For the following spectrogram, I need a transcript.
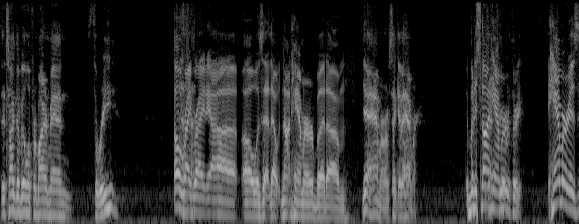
The, it's like the villain from Iron Man three. Oh right, right. Uh, oh, was that that not Hammer, but um, Yeah, Hammer. I was thinking of Hammer. but it's not that Two or Hammer. three. Hammer is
